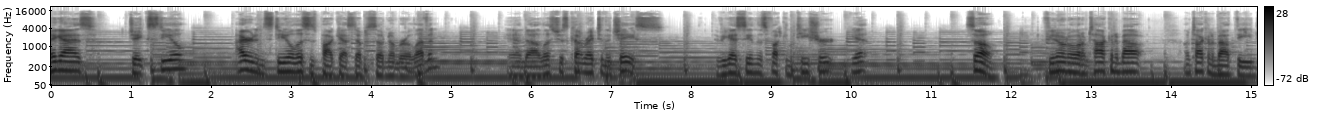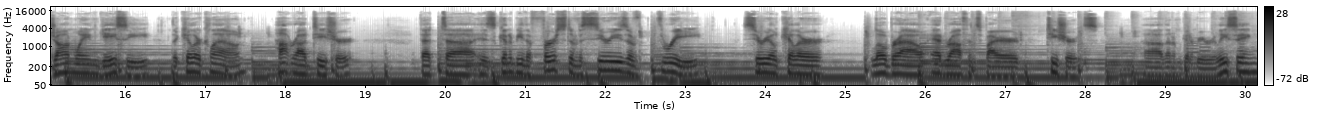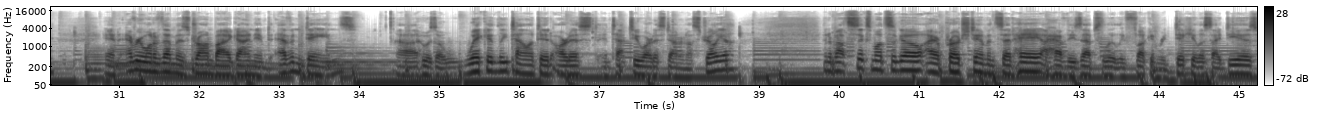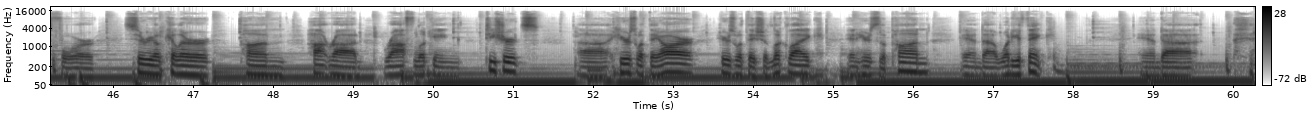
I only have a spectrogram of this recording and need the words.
Hey guys, Jake Steele, Iron and Steele. This is podcast episode number 11. And uh, let's just cut right to the chase. Have you guys seen this fucking t shirt yet? So, if you don't know what I'm talking about, I'm talking about the John Wayne Gacy, the Killer Clown, Hot Rod t shirt that uh, is going to be the first of a series of three serial killer, lowbrow, Ed Roth inspired t shirts uh, that I'm going to be releasing. And every one of them is drawn by a guy named Evan Danes, uh, who is a wickedly talented artist and tattoo artist down in Australia. And about six months ago, I approached him and said, Hey, I have these absolutely fucking ridiculous ideas for serial killer, pun, hot rod, Roth looking t shirts. Uh, here's what they are, here's what they should look like, and here's the pun. And uh, what do you think? And uh,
